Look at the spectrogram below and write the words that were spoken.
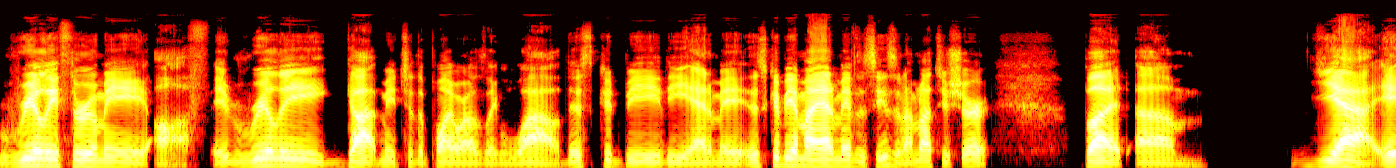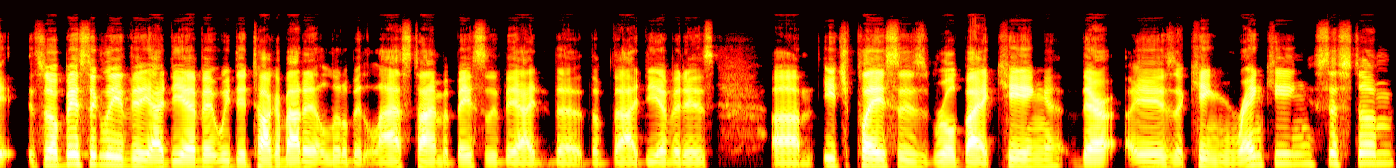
really threw me off. It really got me to the point where I was like, "Wow, this could be the anime. This could be my anime of the season." I'm not too sure, but um, yeah, it so basically the idea of it, we did talk about it a little bit last time, but basically the the the, the idea of it is um, each place is ruled by a king. There is a king ranking system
